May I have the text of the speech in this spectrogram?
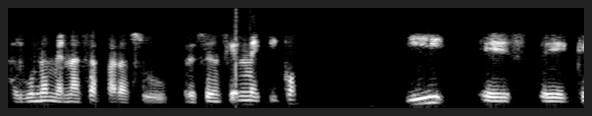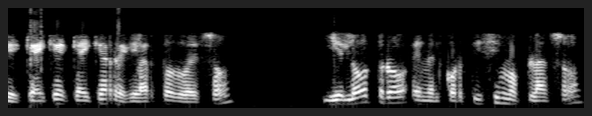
alguna amenaza para su presencia en México. Y este que, que hay que, que hay que arreglar todo eso. Y el otro en el cortísimo plazo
